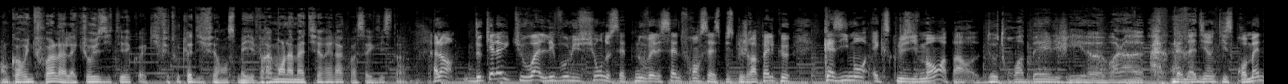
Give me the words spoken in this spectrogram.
encore une fois, la, la curiosité quoi, qui fait toute la différence. Mais vraiment, la matière est là, quoi. Ça existe. Alors, de quel œil tu vois l'évolution de cette nouvelle scène française? Puisque je rappelle que quasiment exclusivement, à part deux trois Belges et euh, voilà Canadiens qui se promènent,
